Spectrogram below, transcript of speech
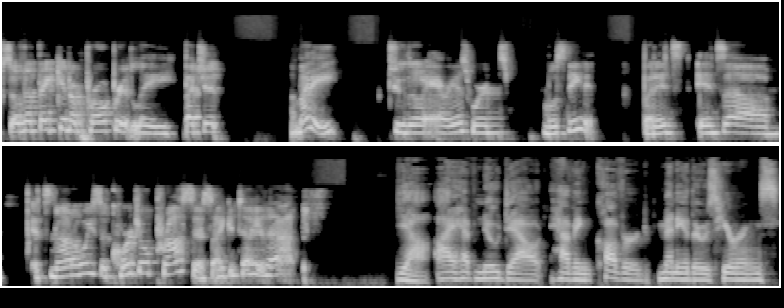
so that they can appropriately budget money to the areas where it's most needed. But it's it's uh it's not always a cordial process. I can tell you that. Yeah, I have no doubt, having covered many of those hearings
